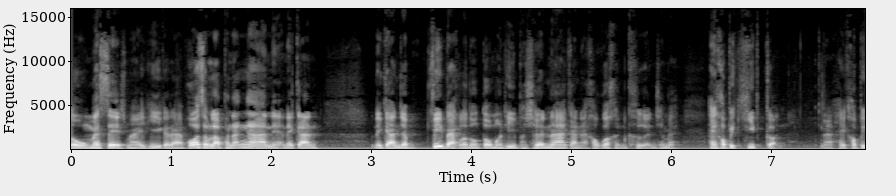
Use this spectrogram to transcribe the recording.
ส่ง message มาให้พี่ก็ได้ เพราะว่าสำหรับพนักงานเนี่ยในการในการจะ feedback เราตรงๆบางทีเผชิญหน้ากันนะเขาก็เขินๆใช่ไหมให้เขาไปคิดก่อนนะให้เขาไป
